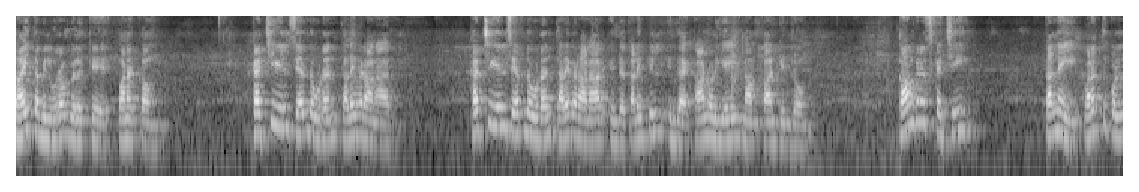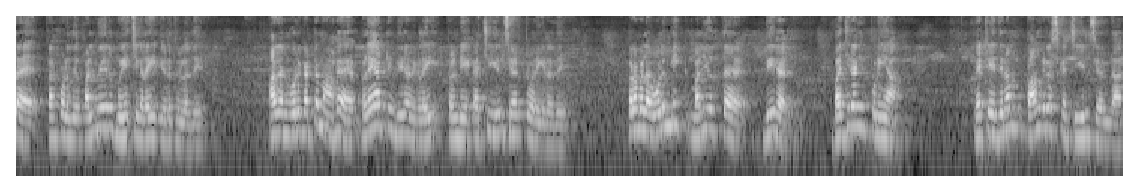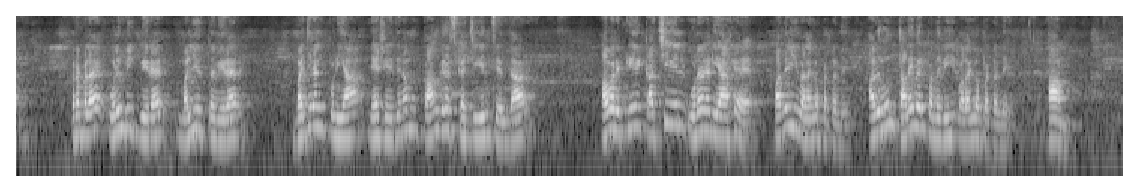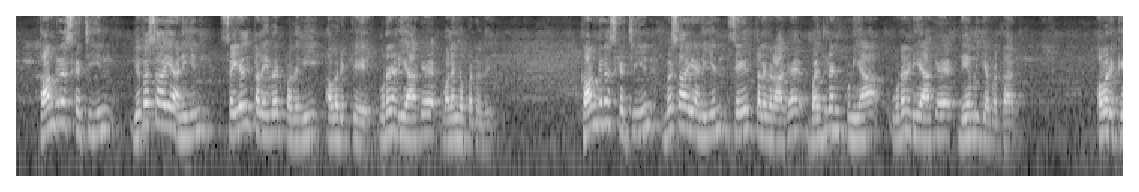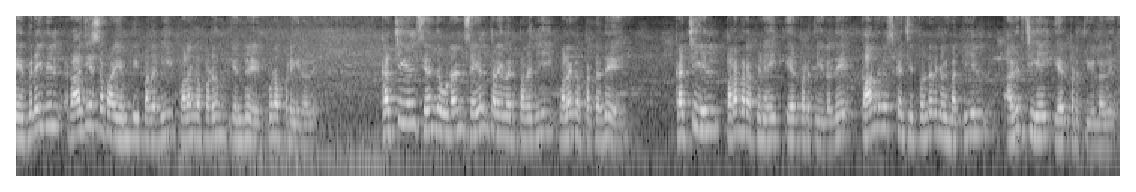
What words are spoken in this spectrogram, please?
தாய் தமிழ் உறவுகளுக்கு வணக்கம். கட்சியில் சேர்ந்தவுடன் தலைவரானார். கட்சியில் சேர்ந்தவுடன் தலைவரானார் என்ற தலைப்பில் இந்த காணொளியை நாம் காண்கின்றோம். காங்கிரஸ் கட்சி தன்னை வளர்த்து கொள்ள தற்பொழுது பல்வேறு முயற்சிகளை எடுத்துள்ளது. அதன் ஒரு கட்டமாக விளையாட்டு வீரர்களை தன்னுடைய கட்சியில் சேர்த்து வருகிறது. பிரபல ஒலிம்பிக் மல்யுத்த வீரர் பஜ்ரங் புனியா நேற்றைய தினம் காங்கிரஸ் கட்சியில் சேர்ந்தார். பிரபல ஒலிம்பிக் வீரர் மல்யுத்த வீரர் பஜ்ரங் புனியா நேற்றைய தினம் காங்கிரஸ் கட்சியில் சேர்ந்தார். அவருக்கு கட்சியில் உடனடியாக பதவி வழங்கப்பட்டது. அதுவும் தலைவர் பதவி வழங்கப்பட்டது. ஆம். காங்கிரஸ் கட்சியின் விவசாய அணியின் செயல் தலைவர் பதவி அவருக்கு உடனடியாக வழங்கப்பட்டது. காங்கிரஸ் கட்சியின் விவசாய அணியின் செயல் தலைவராக பஜ்ரங் புனியா உடனடியாக நியமிக்கப்பட்டார். அவருக்கு விரைவில் ராஜ்யசபா எம்பி பதவி வழங்கப்படும் என்று கூறப்படுகிறது. கட்சியில் சேர்ந்தவுடன் செயல் தலைவர் பதவி வழங்கப்பட்டது கட்சியில் பரபரப்பினை ஏற்படுத்தியுள்ளது. காங்கிரஸ் கட்சி தொண்டர்கள் மத்தியில் அதிர்ச்சியை ஏற்படுத்தியுள்ளது.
